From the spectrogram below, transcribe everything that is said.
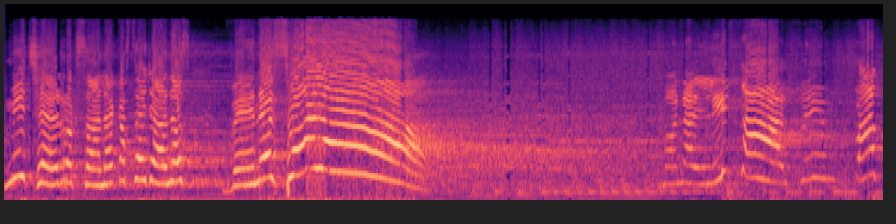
Michelle Roxana Castellanos, Venezuela. Mona Lisa, Zimbabwe.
